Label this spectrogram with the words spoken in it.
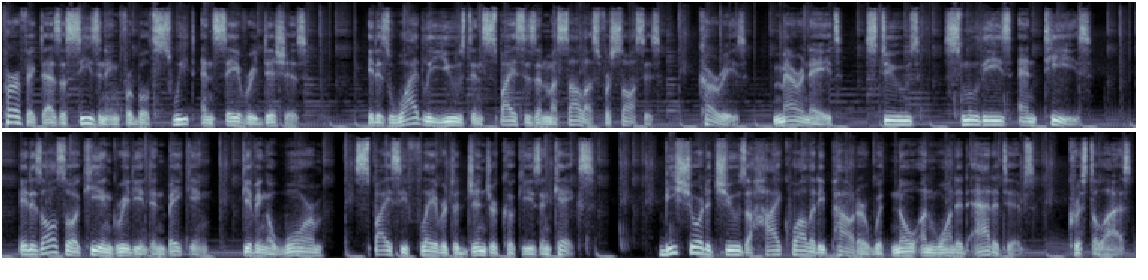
perfect as a seasoning for both sweet and savory dishes. It is widely used in spices and masalas for sauces, curries, marinades, stews, smoothies, and teas. It is also a key ingredient in baking, giving a warm, spicy flavor to ginger cookies and cakes. Be sure to choose a high-quality powder with no unwanted additives, crystallized.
